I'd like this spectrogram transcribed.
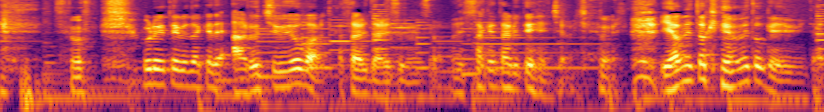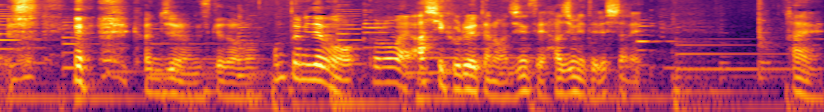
震えてるだけでアル中呼ばわりとかされたりするんですよ。酒足りてへんじゃんみたいな。やめとけやめとけみたいな。感じなんですけど本当にでもこの前足震えたのは人生初めてでしたね。はい。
